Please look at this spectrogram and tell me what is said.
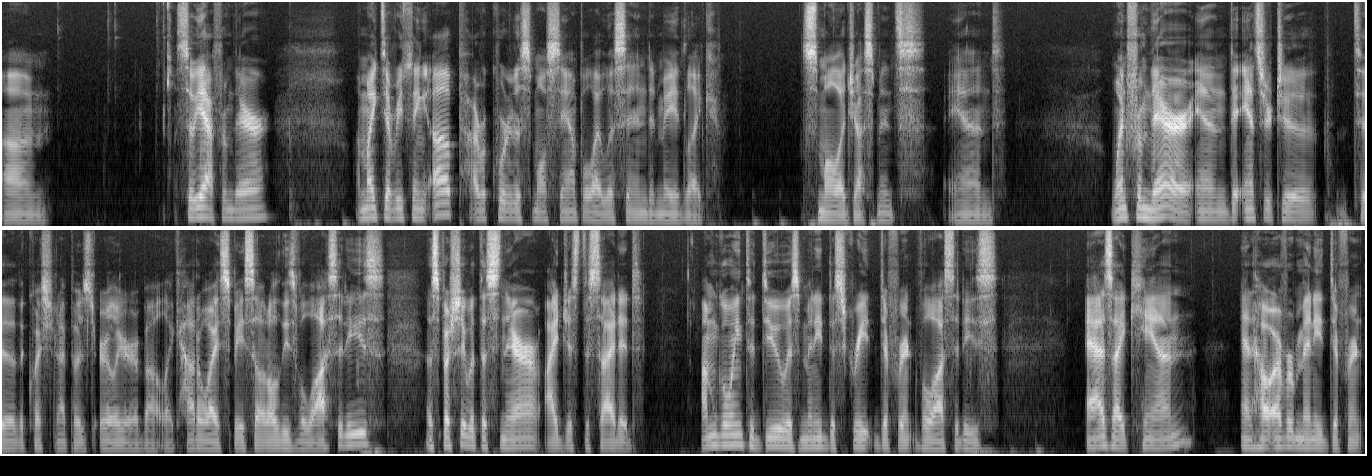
Um so yeah, from there I mic'd everything up. I recorded a small sample. I listened and made like small adjustments and went from there and the answer to to the question I posed earlier about like how do I space out all these velocities, especially with the snare, I just decided I'm going to do as many discrete different velocities as I can and however many different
